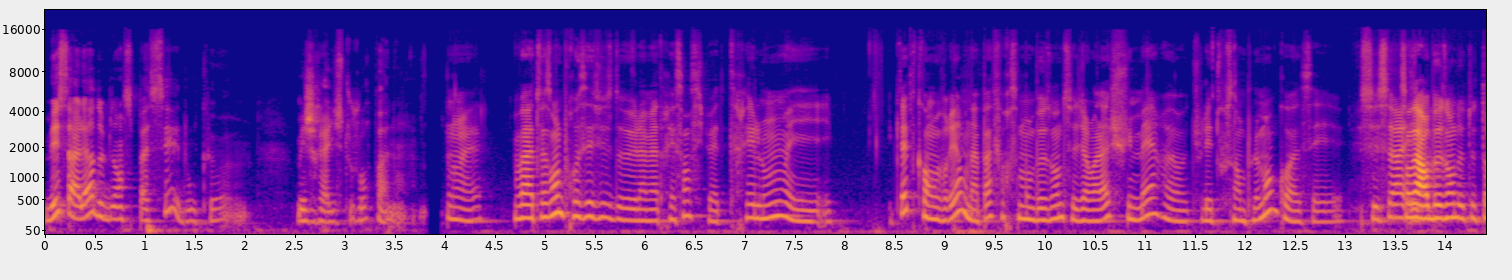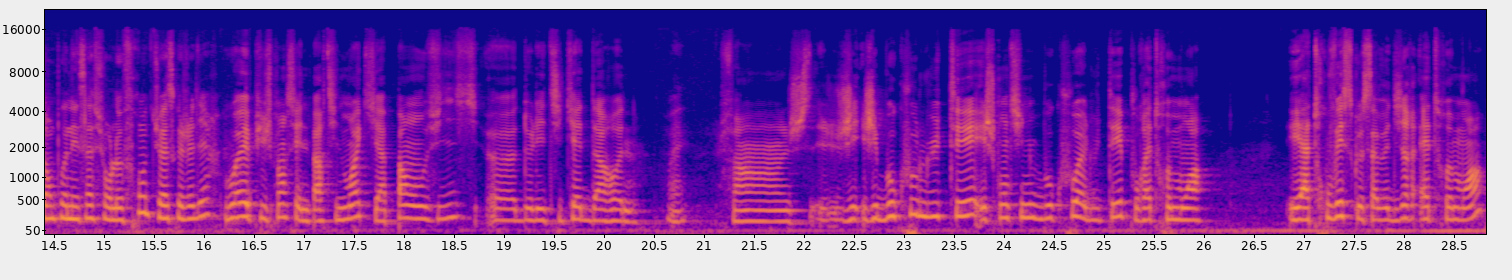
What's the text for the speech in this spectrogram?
Mais ça a l'air de bien se passer, donc. Euh, mais je réalise toujours pas, non. Ouais. Bah, de toute façon, le processus de la matrescence, il peut être très long et, peut-être qu'en vrai, on n'a pas forcément besoin de se dire voilà, je suis mère, euh, tu l'es tout simplement, quoi. C'est ça. Sans avoir besoin de te tamponner ça sur le front, tu vois ce que je veux dire? Ouais, et puis je pense qu'il y a une partie de moi qui n'a pas envie euh, de l'étiquette d'Aaron. Ouais. Enfin, j'ai beaucoup lutté et je continue beaucoup à lutter pour être moi et à trouver ce que ça veut dire être moi.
